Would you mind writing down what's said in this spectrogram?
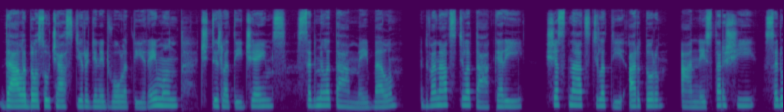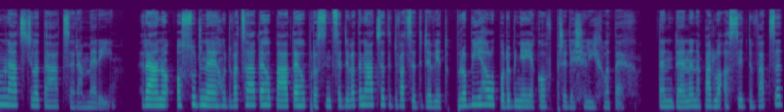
Dále byl součástí rodiny dvouletý Raymond, čtyřletý James, sedmiletá Mabel, dvanáctiletá Carrie, šestnáctiletý Arthur a nejstarší sedmnáctiletá dcera Mary. Ráno osudného 25. prosince 1929 probíhalo podobně jako v předešlých letech. Ten den napadlo asi 20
